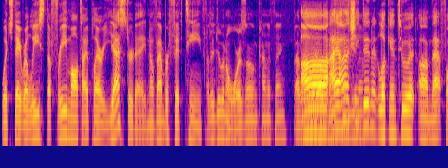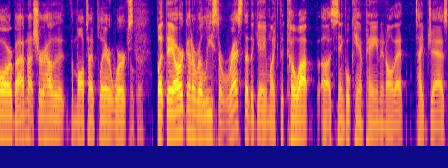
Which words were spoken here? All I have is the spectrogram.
which they released the free multiplayer yesterday, November 15th. are they doing a Warzone kind of thing? Battle Uh, I thing, actually you know? didn't look into it um, that far, but I'm not sure how the, the multiplayer works. Okay. But they are going to release the rest of the game, like the co-op uh, single campaign and all that type jazz.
